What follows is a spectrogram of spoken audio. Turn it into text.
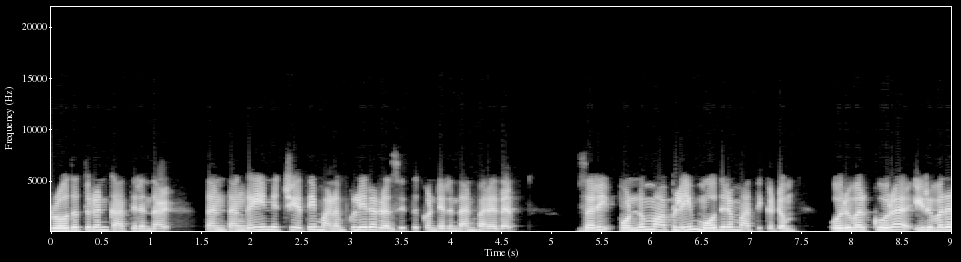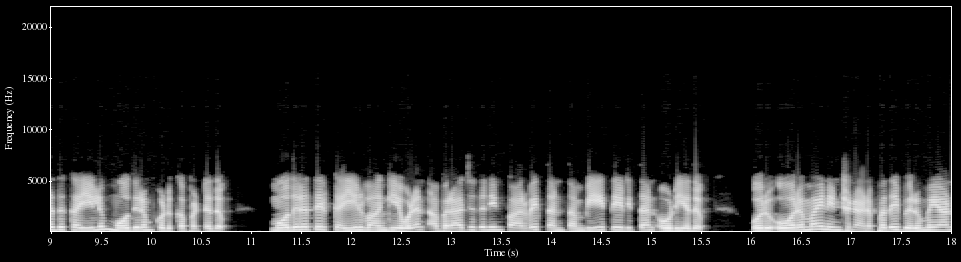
குரோதத்துடன் காத்திருந்தாள். தன் தங்கையின் நிச்சயத்தை மனம் குளிர ரசித்துக் கொண்டிருந்தான் வரதன் சரி பொண்ணும் மாப்பிள்ளையும் மோதிரம் மாத்திக்கிட்டும். ஒருவர் கூற இருவரது கையிலும் மோதிரம் கொடுக்கப்பட்டது. மோதிரத்தில் கையில் வாங்கியவுடன் அபராஜிதனின் பார்வை தன் தம்பியை தேடித்தான் ஓடியது. ஒரு ஓரமாய் நின்று நடப்பதை வெறுமையான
